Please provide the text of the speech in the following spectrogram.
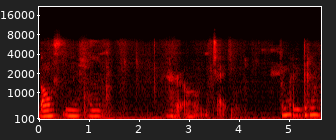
long sleeve shirt, her um jacket. что мы выиграем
